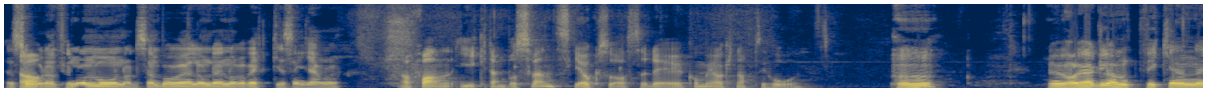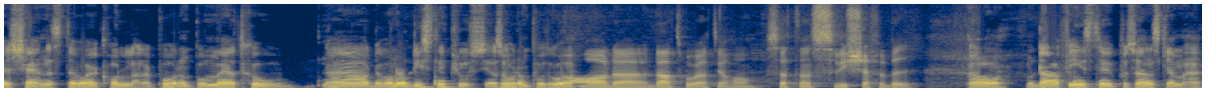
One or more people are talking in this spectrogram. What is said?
Jag såg Ja. den för någon månad sedan bara, eller om det är några veckor sedan kanske. Ja, fan, gick den på svenska också? Alltså, det kommer jag knappt ihåg. Mm. Nu har jag glömt vilken tjänst det var jag kollade på den på, men jag tror... Nej, det var nog Disney Plus jag såg den på tror jag. Ja, där, där tror jag att jag har sett den svischa förbi. Ja, och där finns den ju på svenska med.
